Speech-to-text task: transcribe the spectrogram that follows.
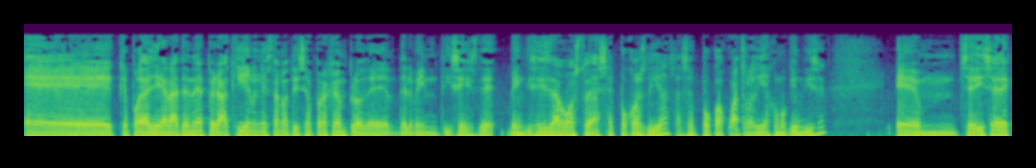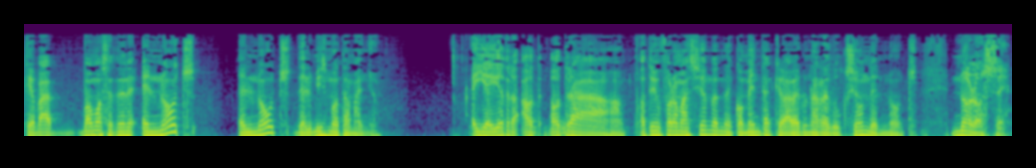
eh, que pueda llegar a tener, pero aquí en esta noticia, por ejemplo, de- del 26 de, 26 de agosto, de hace pocos días, hace poco, a cuatro días, como quien dice, em, se dice de que va, vamos a tener el notch, el notch del mismo tamaño. Y hay otra, ot- otra, otra información donde comentan que va a haber una reducción del notch. No lo sé.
